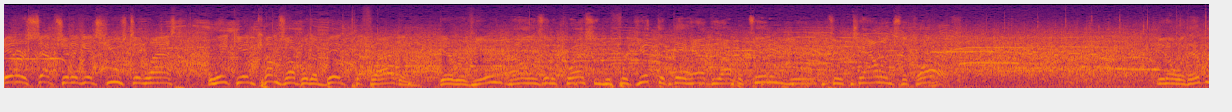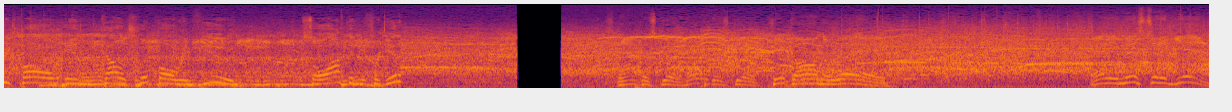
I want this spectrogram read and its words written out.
interception against Houston last weekend. Comes up with a big flag and get a review. I don't think there's any question. You forget that they have the opportunity to challenge the calls. You know, with every call in college football reviewed, so often you forget it. Snap is good. Hold is good. Kick on the way. And he missed it again.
